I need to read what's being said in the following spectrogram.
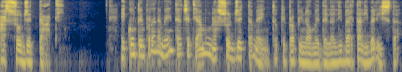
assoggettati e contemporaneamente accettiamo un assoggettamento che proprio in nome della libertà liberista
